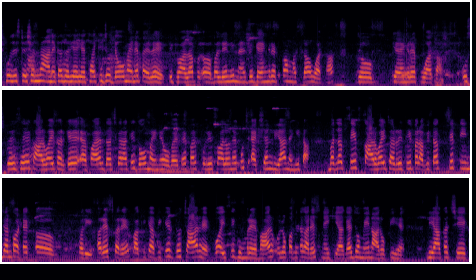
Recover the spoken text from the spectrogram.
पुलिस स्टेशन में आने का ज़रिया ये था कि जो दो महीने पहले इटवाला बलेली में जो गैंग रेप का मसला हुआ था, जो गैंग रेप हुआ था, उस पे से कार्रवाई करके एफआईआर दर्ज करा के दो महीने हो गए थे, पर पुलिस वालों ने कुछ एक्शन लिया नहीं था। मतलब सिर्फ़ कार्रवाई चल रही थी, पर अभी तक सिर्फ़ तीन जन को अटैक सॉरी अरेस्ट करे। बाकी के अभी के जो चार है, वो ऐसे घूम रहे हैं बाहर। वो लोग को अभी तक अरेस्ट नहीं किया गया, जो मेन आरोपी है। लियाकत शेख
